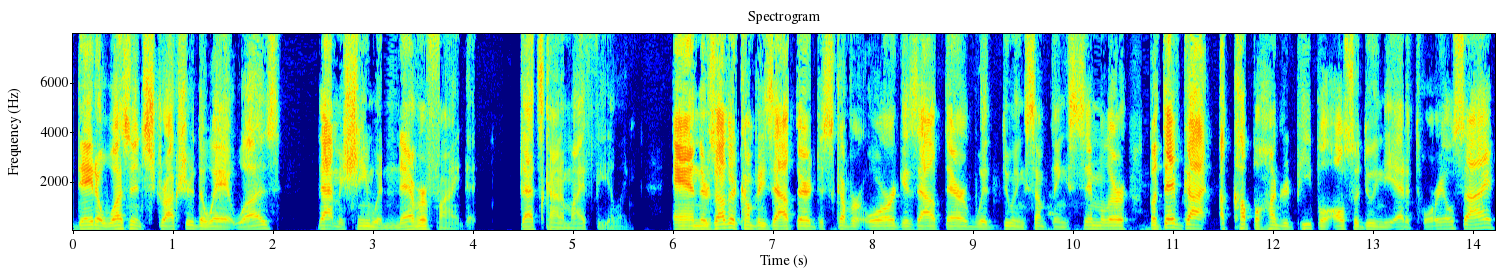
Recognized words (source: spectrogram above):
data wasn't structured the way it was, that machine would never find it. That's kind of my feeling. And there's other companies out there. Discover Org is out there with doing something similar, but they've got a couple hundred people also doing the editorial side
